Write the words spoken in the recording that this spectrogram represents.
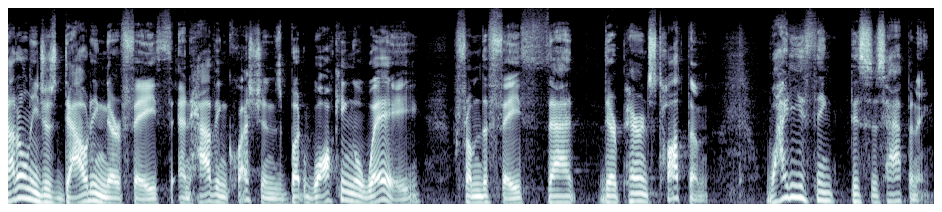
not only just doubting their faith and having questions, but walking away from the faith that their parents taught them. Why do you think this is happening?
